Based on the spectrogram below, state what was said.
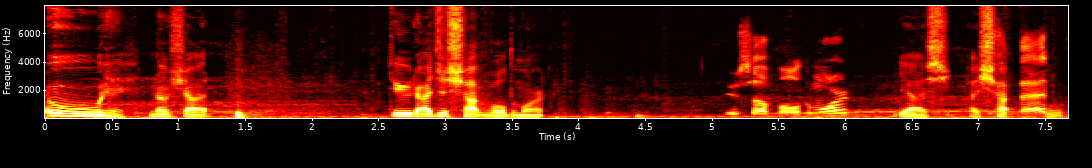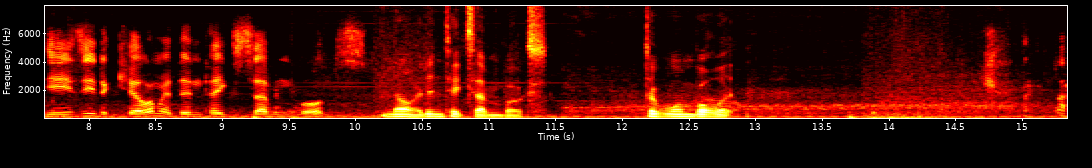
Oh, no shot. Dude, I just shot Voldemort. Yourself Voldemort? Yeah, I, sh I shot. it that easy to kill him? It didn't take seven books? No, I didn't take seven books. Took one bullet.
